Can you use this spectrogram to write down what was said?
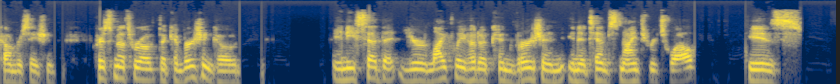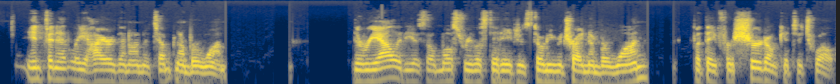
conversation. Chris Smith wrote the conversion code, and he said that your likelihood of conversion in attempts 9 through 12 is infinitely higher than on attempt number one. The reality is, though, most real estate agents don't even try number one, but they for sure don't get to 12.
